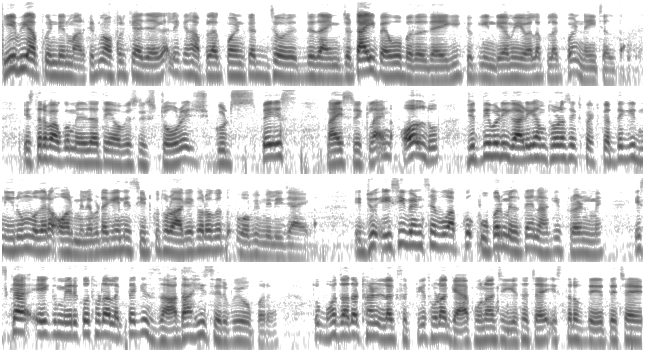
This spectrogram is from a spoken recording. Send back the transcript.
ये भी आपको इंडियन मार्केट में ऑफ़र किया जाएगा, लेकिन हाँ प्लग पॉइंट का जो डिज़ाइन जो टाइप है वो बदल जाएगी, क्योंकि इंडिया में ये वाला प्लग पॉइंट नहीं चलता। इस तरफ़ आपको मिल जाते हैं obviously storage good space nice recline all दो जितनी बड़ी गाड़ी हम थोड़ा सा एक्सपेक्ट करते हैं कि नीरूम वगैरह और मिले बट अगेन इस सीट को थोड़ा आगे करोगे तो वो भी मिल ही जाएगा। जो ए सी वेंट्स है वो आपको ऊपर मिलते हैं, ना कि फ्रंट में। इसका एक मेरे को थोड़ा लगता है कि ज़्यादा ही सिर पे ऊपर है। तो बहुत ज़्यादा ठंड लग सकती है, थोड़ा गैप होना चाहिए था, चाहे इस तरफ़ देते, चाहे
